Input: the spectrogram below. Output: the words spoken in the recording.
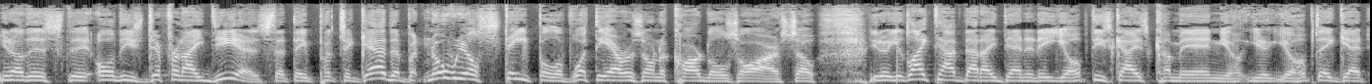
you know this the, all these different ideas that they put together, but no real staple of what the Arizona Cardinals are. So you know you'd like to have that identity. You hope these guys come in. You you, you hope they get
